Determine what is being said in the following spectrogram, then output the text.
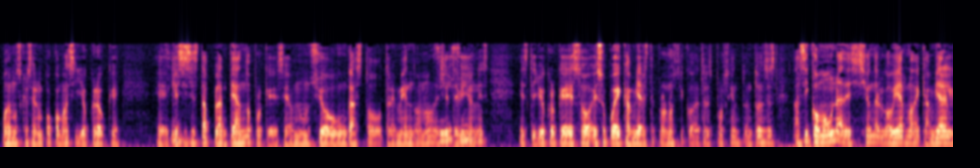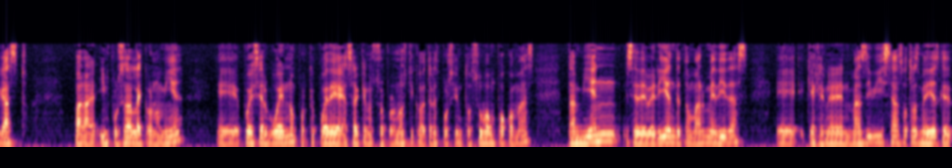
Podemos crecer un poco más y yo creo que, eh, que Sí. sí se está planteando porque se anunció un gasto tremendo, ¿no? De Sí, 7 sí. billones. Este, yo creo que eso, eso puede cambiar este pronóstico de 3%. Entonces, así como una decisión del gobierno de cambiar el gasto para impulsar la economía, eh, puede ser bueno porque puede hacer que nuestro pronóstico de 3% suba un poco más. También se deberían de tomar medidas eh, que generen más divisas, otras medidas que,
